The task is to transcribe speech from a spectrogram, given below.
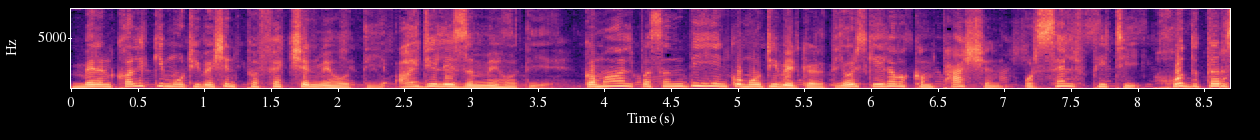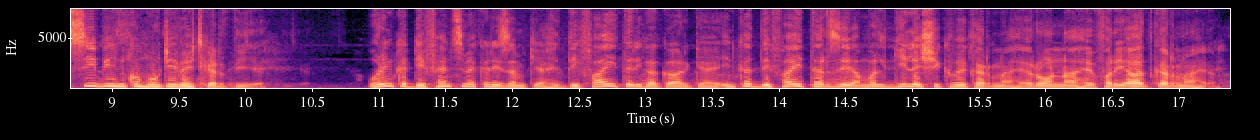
मेलनकॉलिक की मोटिवेशन परफेक्शन में होती है आइडियलिज्म में होती है। कमाल पसंदी ही इनको मोटिवेट करती है। और इसके अलावा कंपैशन और सेल्फ पिटी खुद तरसी भी इनको मोटिवेट करती है। और इनका डिफेंस मैकेनिज्म क्या है? दिफाई तरीकाकार क्या है? इनका दिफाई तर्ज अमल गिले शिकवे करना है, रोना है, फरियाद करना है।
